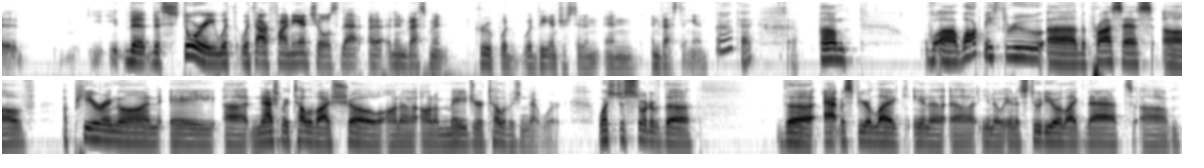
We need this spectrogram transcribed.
uh, the, the story with, with our financials that uh, an investment group would, would be interested in, in investing in. Okay. So. Um, uh, walk me through uh, the process of appearing on a uh, nationally televised show on a on a major television network. What's just sort of the the atmosphere like in a uh, you know in a studio like that? Um,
